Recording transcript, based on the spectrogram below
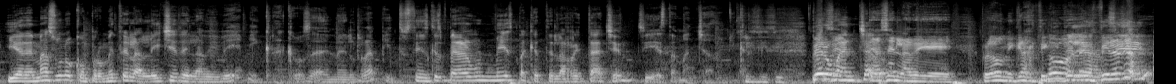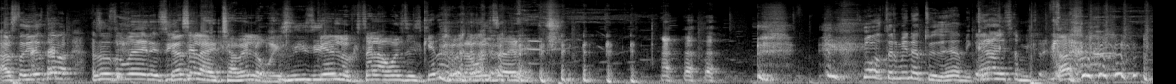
y además uno compromete la leche de la bebé, mi crack, o sea, en el rap. Entonces tienes que esperar un mes para que te la retachen. Sí, está manchado, mi crack. Sí, sí, sí. Pero manchado. Te hacen la de. Perdón, mi crack, te no, la inspiración. hasta ya estaba. Hasta tú me decís. Te hacen la de Chabelo, güey. Sí, sí, ¿Quieres lo que está en la bolsa izquierda o en la bolsa derecha? ¿Cómo termina tu idea, mi crack? Era esa, mi crack. Ah.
